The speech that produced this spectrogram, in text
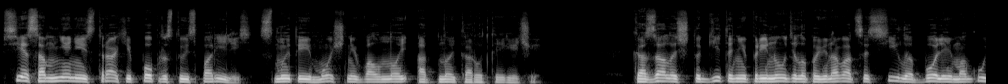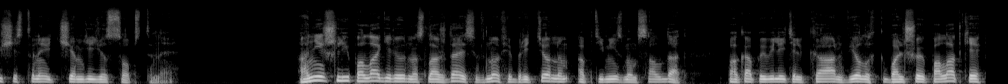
Все сомнения и страхи попросту испарились, смытые мощной волной одной короткой речи. Казалось, что Гита не принудила повиноваться сила более могущественная, чем ее собственная. Они шли по лагерю, наслаждаясь вновь обретенным оптимизмом солдат, пока повелитель Каан вел их к большой палатке,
